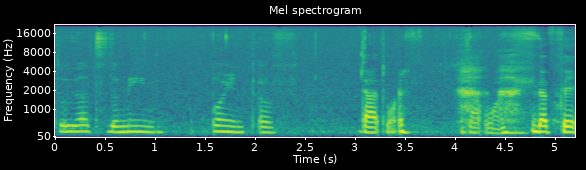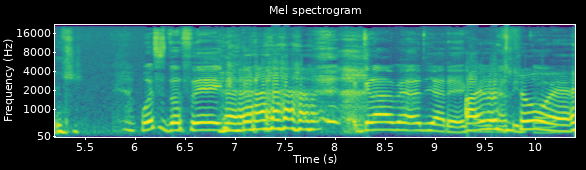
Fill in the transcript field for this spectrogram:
so that's the main point of That one. that one That thing. What's the thing? Grabe, anyari. I don't know eh.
